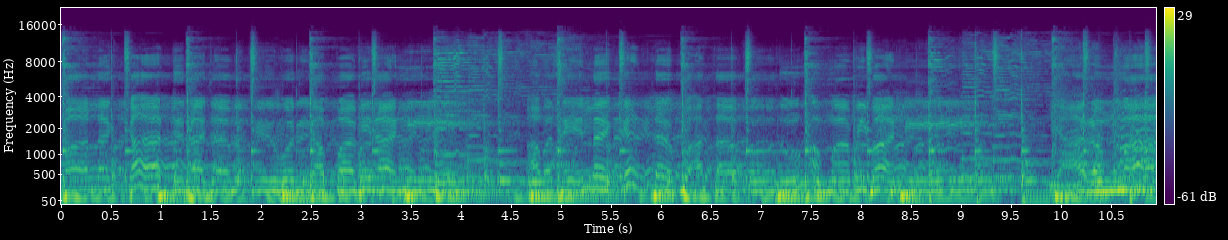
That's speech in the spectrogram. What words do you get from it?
பாலக்காட்டு ராஜாவுக்கு ஒரு அப்பாவி ராணி. அவ சேல கட்ட Amma.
